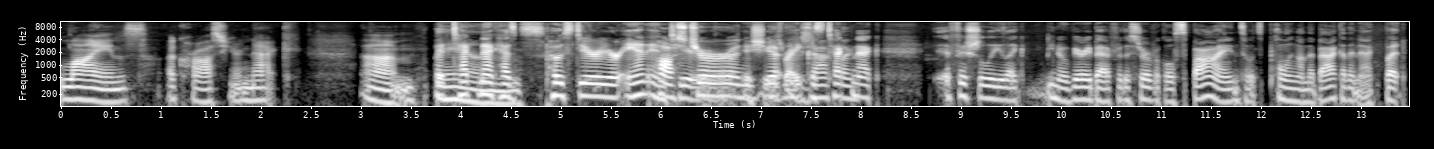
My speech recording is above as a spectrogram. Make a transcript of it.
lines across your neck. Um, But tech neck has posterior and anterior Posture and- issues, yeah, right? Because exactly. tech neck officially like you know very bad for the cervical spine, so it's pulling on the back of the neck. But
